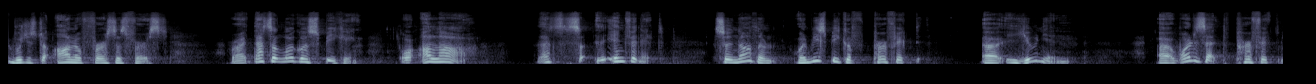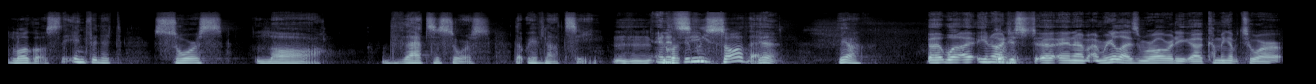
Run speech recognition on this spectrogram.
which is to honor first as first, right? That's a Logos speaking. Or Allah, that's infinite. So, Nathan, when we speak of perfect uh, union, uh, what is that perfect logos, the infinite source law? That's a source that we have not seen. Mm-hmm. And because if seems, we saw that, yeah, yeah. Uh, well, I, you know, Go I just uh, and I'm, I'm, realizing we're already uh, coming up to our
